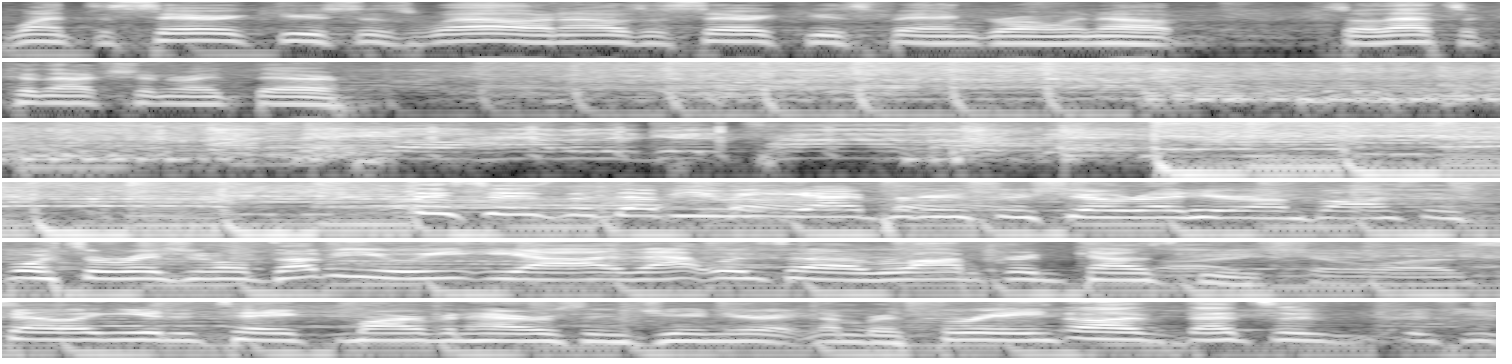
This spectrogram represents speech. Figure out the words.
went to Syracuse as well, and I was a Syracuse fan growing up. So that's a connection right there. This is the WEEI producer show right here on Boston Sports Original WEEI. That was uh, Rob Gronkowski. Oh, sure was. Telling you to take Marvin Harrison Jr. at number three. Uh, that's a if you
